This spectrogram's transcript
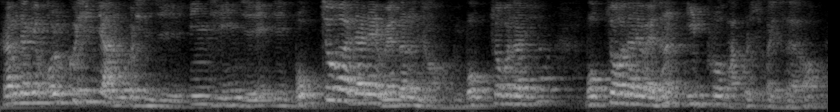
그럼 저기 올 것인지 안 올 것인지 인지 인지 이 목적어 자리의 whether는요. 목적어 자리죠. 목적어 자리의 whether는 if로 바꿀 수가 있어요.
